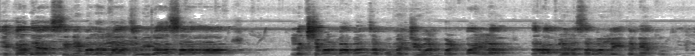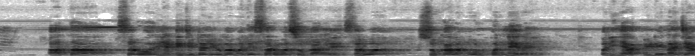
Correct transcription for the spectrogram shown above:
एखाद्या सिनेमाला लाजवील असा हा लक्ष्मण बाबांचा पूर्ण जीवनपट पाहिला तर आपल्याला सर्वांना इथं न्यात होतो. आता सर्व या डिजिटल युगामध्ये सर्व सुख आले सर्व सुखाला मोल पण नाही राहिलं. पण ह्या पिढीला ज्या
